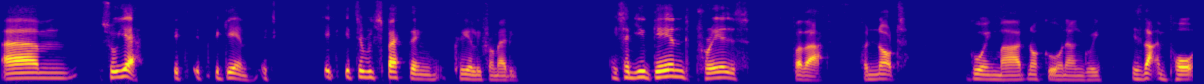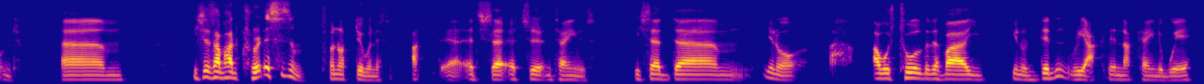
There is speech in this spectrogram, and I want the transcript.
Um, so, yeah, it, it again, it's it, it's a respect thing clearly from Eddie. He said, You gained praise for that, for not going mad, not going angry. Is that important? Um, he says, I've had criticism for not doing it at, uh, at, at certain times. He said, um, you know, I was told that if I, you know, didn't react in that kind of way,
